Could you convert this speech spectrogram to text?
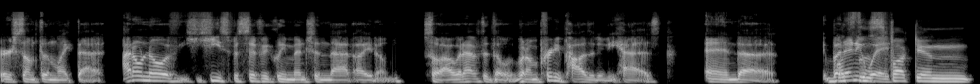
or something like that. I don't know if he specifically mentioned that item, so I would have to double, but I'm pretty positive he has. And uh, but What's anyway, fucking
